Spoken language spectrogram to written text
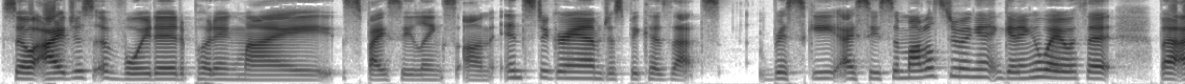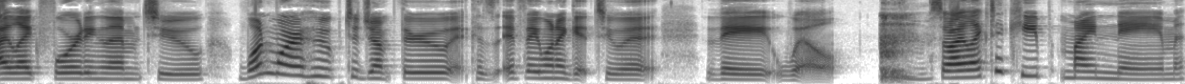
So I just avoided putting my spicy links on Instagram just because that's risky. I see some models doing it and getting away with it, but I like forwarding them to one more hoop to jump through because if they want to get to it, they will. so I like to keep my name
